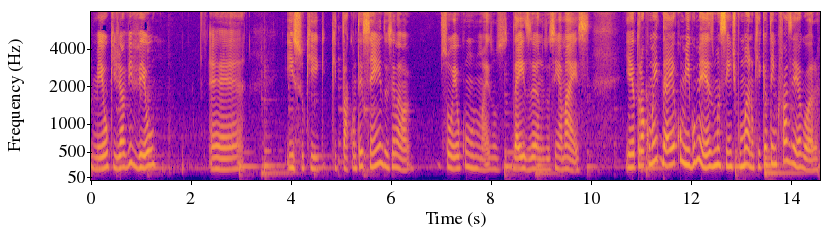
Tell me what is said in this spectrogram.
meu que já viveu é, isso que, que tá acontecendo, sei lá, sou eu com mais uns 10 anos, assim, a mais. E aí eu troco uma ideia comigo mesmo, assim, tipo, mano, o que, que eu tenho que fazer agora?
